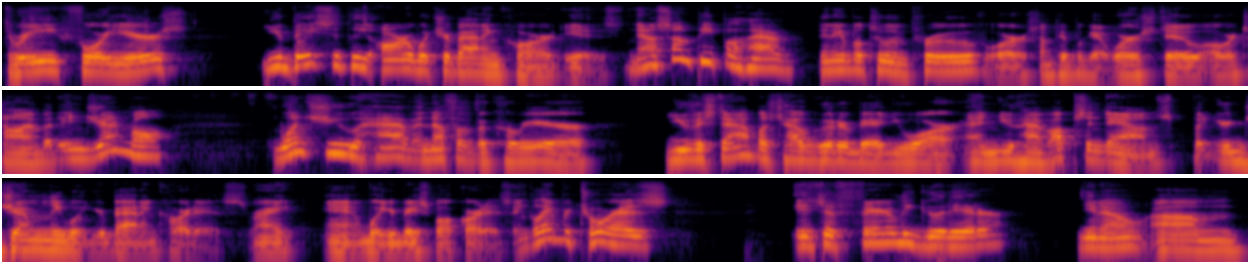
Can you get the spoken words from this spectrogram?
three, four years, you basically are what your batting card is. Now, some people have been able to improve, or some people get worse too over time, but in general, once you have enough of a career, you've established how good or bad you are, and you have ups and downs, but you're generally what your batting card is, right? And what your baseball card is. And Gleyber Torres is a fairly good hitter, you know. Um,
